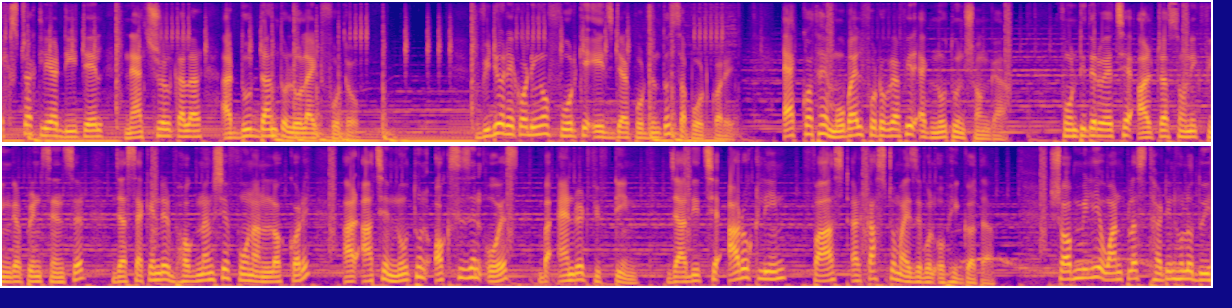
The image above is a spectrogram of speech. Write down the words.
extra clear detail natural colour আর দুর্দান্ত লো লাইট ফটো ভিডিও রেকর্ডিংও ফোর কে এইচডিআর পর্যন্ত সাপোর্ট করে। এক কথায় মোবাইল ফটোগ্রাফির এক নতুন সংজ্ঞা। ফোনটিতে রয়েছে আলট্রাসনিক ফিঙ্গারপ্রিন্ট সেন্সর যা সেকেন্ডের ভগ্নাংশে ফোন আনলক করে, আর আছে নতুন অক্সিজেন ওএস বা অ্যান্ড্রয়েড ফিফটিন যা দিচ্ছে আরও ক্লিন ফাস্ট আর কাস্টমাইজেবল অভিজ্ঞতা। সব মিলিয়ে ওয়ানপ্লাস থার্টিন হলো দুই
